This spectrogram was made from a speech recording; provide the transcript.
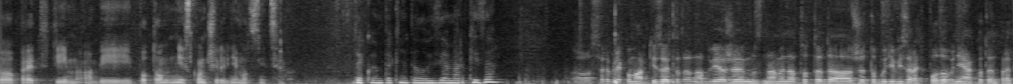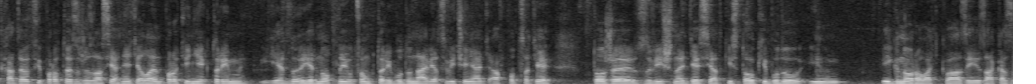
eh, pred tým, aby potom neskončili v nemocniciach. Ďakujem pekne, televízia Markiza. Serebriako Markiza, teda nadviažem, znamená to teda, že to bude vyzerať podobne ako ten predchádzajúci protest, že zasiahnete len proti niektorým jednotlivcom, ktorí budú najviac vyčiniať a v podstate to, že zvyšné desiatky, stovky budú ignorovať kvázi zákaz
